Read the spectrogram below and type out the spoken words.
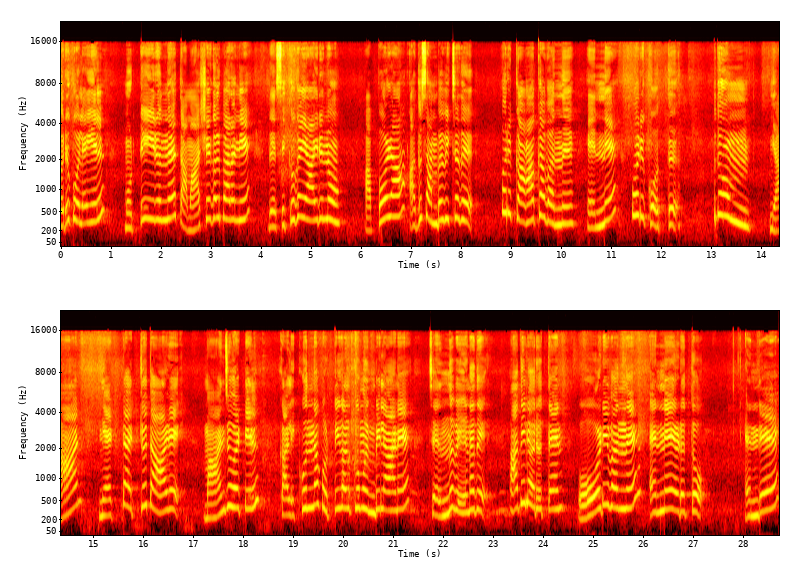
ഒരു കുലയിൽ മുട്ടിയിരുന്ന് തമാശകൾ പറഞ്ഞ് രസിക്കുകയായിരുന്നു. അപ്പോഴാ അത് സംഭവിച്ചത്. ഒരു കാക്ക വന്ന് എന്നെ ഒരു കൊത്ത്. തും ഞാൻ ഞെട്ടറ്റു താഴെ മാഞ്ചുവട്ടിൽ കളിക്കുന്ന കുട്ടികൾക്ക് മുൻപിലാണ് ചെന്ന് വീണത്. അതിലൊരുത്തൻ ഓടി വന്ന് എന്നെ എടുത്തു. എന്റെ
